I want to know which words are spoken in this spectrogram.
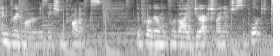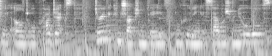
and grid modernization products. The program will provide direct financial support to eligible projects during the construction phase, including established renewables,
